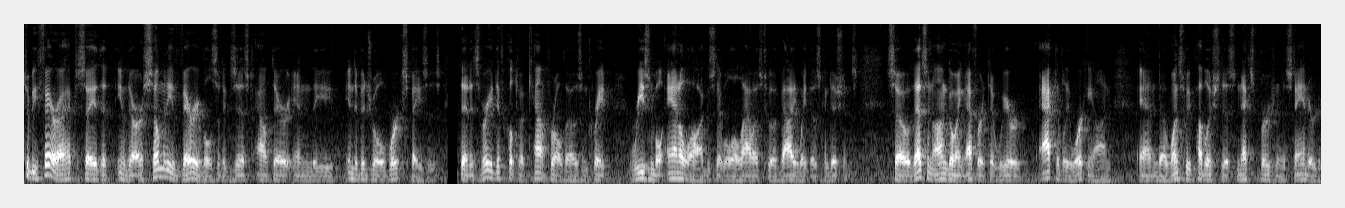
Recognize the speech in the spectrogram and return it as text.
to be fair, I have to say that you know there are so many variables that exist out there in the individual workspaces that it's very difficult to account for all those and create reasonable analogs that will allow us to evaluate those conditions. So that's an ongoing effort that we're actively working on. And uh, once we publish this next version of the standard,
